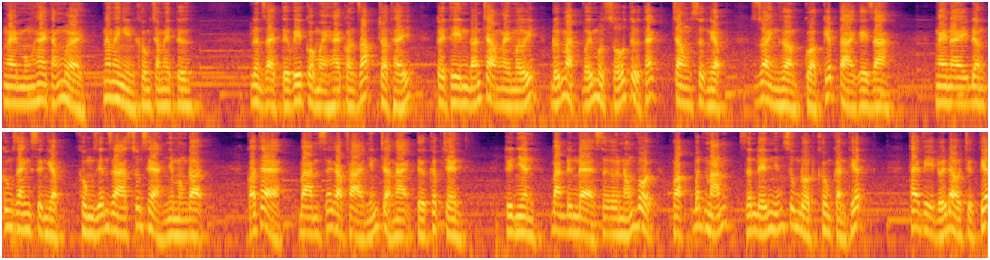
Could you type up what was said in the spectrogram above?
ngày mùng 2 tháng 10 năm 2024. Lần giải tử vi của 12 con giáp cho thấy tuổi thìn đón chào ngày mới đối mặt với một số thử thách trong sự nghiệp do ảnh hưởng của kiếp tài gây ra. Ngày này đường công danh sự nghiệp không diễn ra suôn sẻ như mong đợi. Có thể bạn sẽ gặp phải những trở ngại từ cấp trên. Tuy nhiên, bạn đừng để sự nóng vội hoặc bất mãn dẫn đến những xung đột không cần thiết. Thay vì đối đầu trực tiếp,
